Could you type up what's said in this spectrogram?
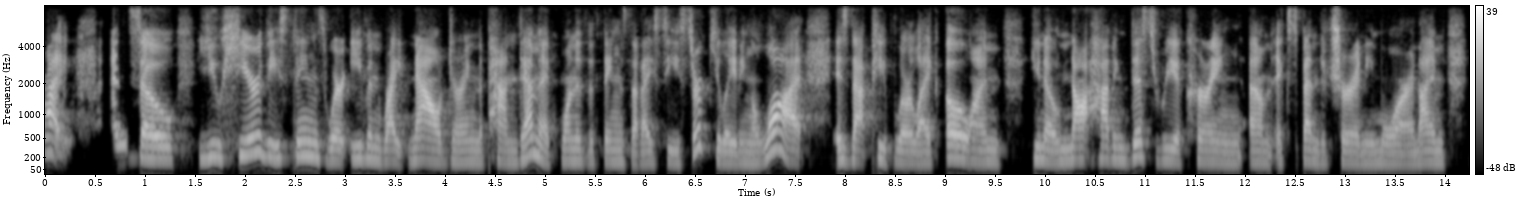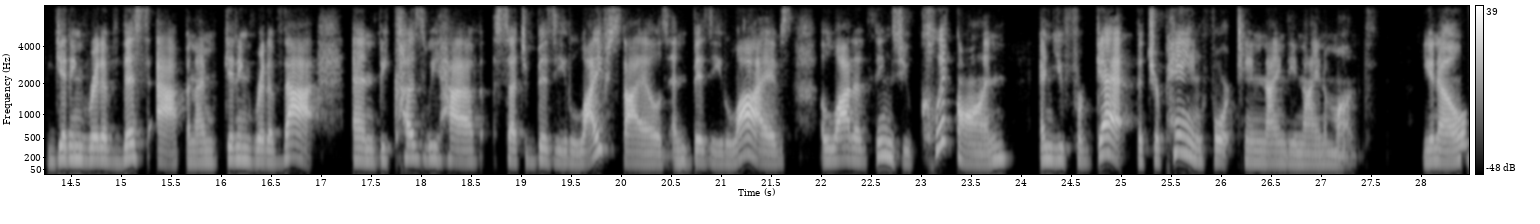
Right. And so you hear these things where even right now during the pandemic, one of the things that I see circulating a lot is that people are like, oh, I'm, you know, not having this reoccurring um, expenditure anymore. And I'm getting rid of this app and I'm getting rid of that. And because we have such busy lifestyles and busy lives, a lot of things you click on and you forget that you're paying $14.99 a month you know?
